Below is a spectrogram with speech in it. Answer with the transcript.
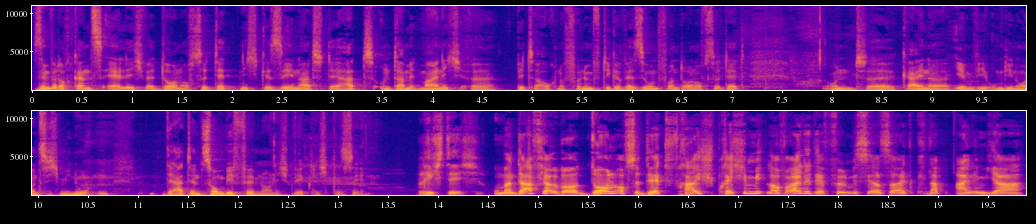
sind wir doch ganz ehrlich, wer Dawn of the Dead nicht gesehen hat, der hat, und damit meine ich äh, bitte auch eine vernünftige Version von Dawn of the Dead und äh, keine irgendwie um die 90 Minuten. Der hat den Zombie-Film noch nicht wirklich gesehen. Richtig. Und man darf ja über Dawn of the Dead frei sprechen mittlerweile. Der Film ist ja seit knapp einem Jahr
